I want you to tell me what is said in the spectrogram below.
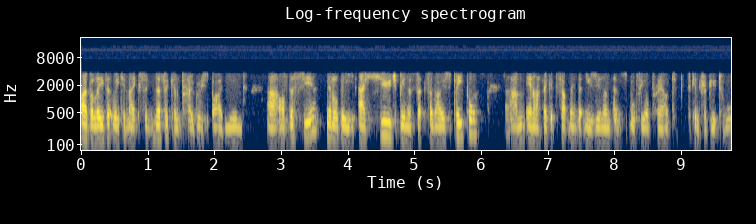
I believe that we can make significant progress by the end uh, of this year. It'll be a huge benefit for those people, um, and I think it's something that New Zealanders will feel proud to, to contribute towards.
